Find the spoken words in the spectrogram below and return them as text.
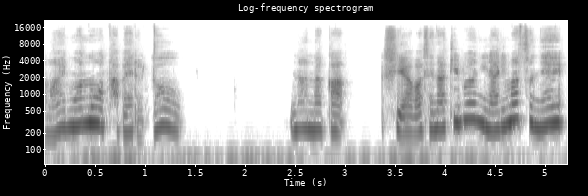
甘いものを食べると、なんだか幸せな気分になりますね。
